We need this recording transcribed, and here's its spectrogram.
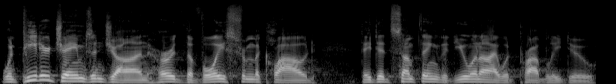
When Peter, James, and John heard the voice from the cloud, they did something that you and I would probably do.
